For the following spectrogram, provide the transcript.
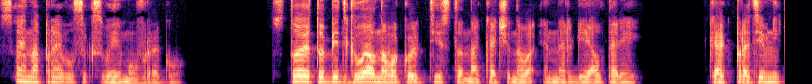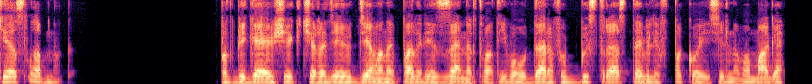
Сай направился к своему врагу. Стоит убить главного культиста, накачанного энергией алтарей, как противники ослабнут. Подбегающие к чародею демоны падали замертво от его ударов и быстро оставили в покое сильного мага,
